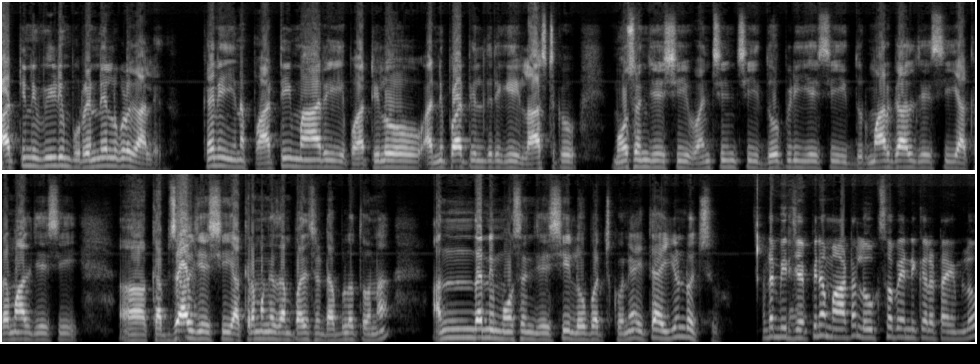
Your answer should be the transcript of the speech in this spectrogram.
పార్టీని వీడింపు రెండేళ్ళు కూడా కాలేదు. కానీ ఈయన పార్టీ మారి పార్టీలో అన్ని పార్టీలు తిరిగి లాస్ట్కు మోసం చేసి వంచించి దోపిడీ చేసి దుర్మార్గాలు చేసి అక్రమాలు చేసి కబ్జాలు చేసి అక్రమంగా సంపాదించిన డబ్బులతోన అందరినీ మోసం చేసి లోపరుచుకొని అయితే అయ్యుండొచ్చు. అంటే మీరు చెప్పిన మాట లోక్సభ ఎన్నికల టైంలో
